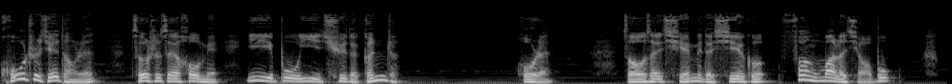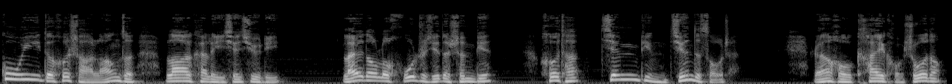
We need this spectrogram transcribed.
胡志杰等人则是在后面亦步亦趋的跟着。忽然，走在前面的谢哥放慢了脚步，故意的和傻狼子拉开了一些距离，来到了胡志杰的身边，和他肩并肩的走着，然后开口说道：“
